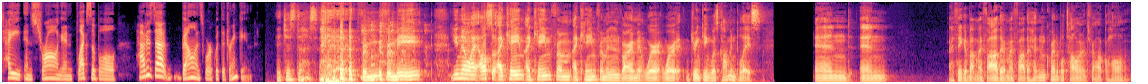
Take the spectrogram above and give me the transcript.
tight and strong and flexible. How does that balance work with the drinking? It just does. for me, for me, you know, I also I came I came from I came from an environment where where drinking was commonplace. And and I think about my father. My father had an incredible tolerance for alcohol.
